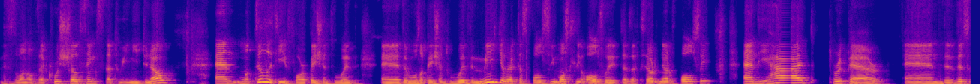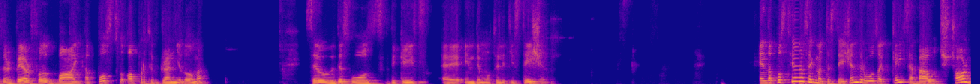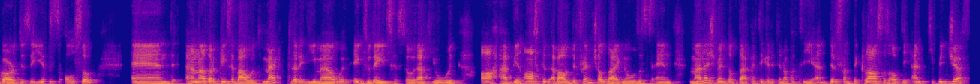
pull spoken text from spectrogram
This is one of the crucial things that we need to know and motility for patients with, uh, there was a patient with medial rectus palsy, mostly also it as a third nerve palsy, and he had repair, and this repair followed by a post-operative granuloma. So this was the case uh, in the motility station. In the posterior segment station, there was a case about Stargardt disease also, and another case about macular edema with exudates so that you would uh, have been asked about differential diagnosis and management of diabetic retinopathy and different classes of the anti-VEGF.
